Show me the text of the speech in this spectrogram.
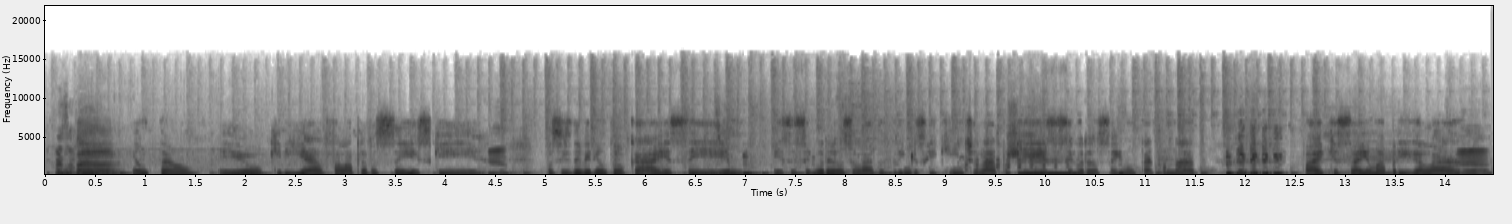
Que coisa Opa. boa. Então, eu queria falar para vocês que Que? vocês deveriam tocar esse, esse segurança lá do Drinks Requinte lá, porque Sim. esse segurança aí não tá com nada. Vai que sai uma briga lá É.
